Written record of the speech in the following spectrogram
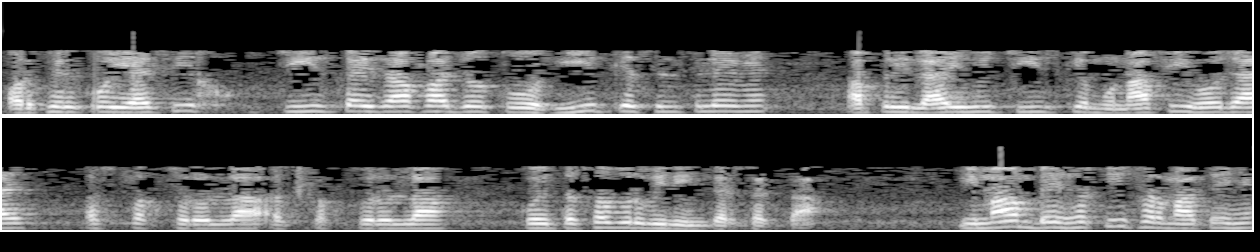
اور پھر کوئی ایسی چیز کا اضافہ جو توحید کے سلسلے میں اپنی لائی ہوئی چیز کے منافی ہو جائے، استغفر اللہ استغفر اللہ، کوئی تصور بھی نہیں کر سکتا۔ امام بے حقی فرماتے ہیں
